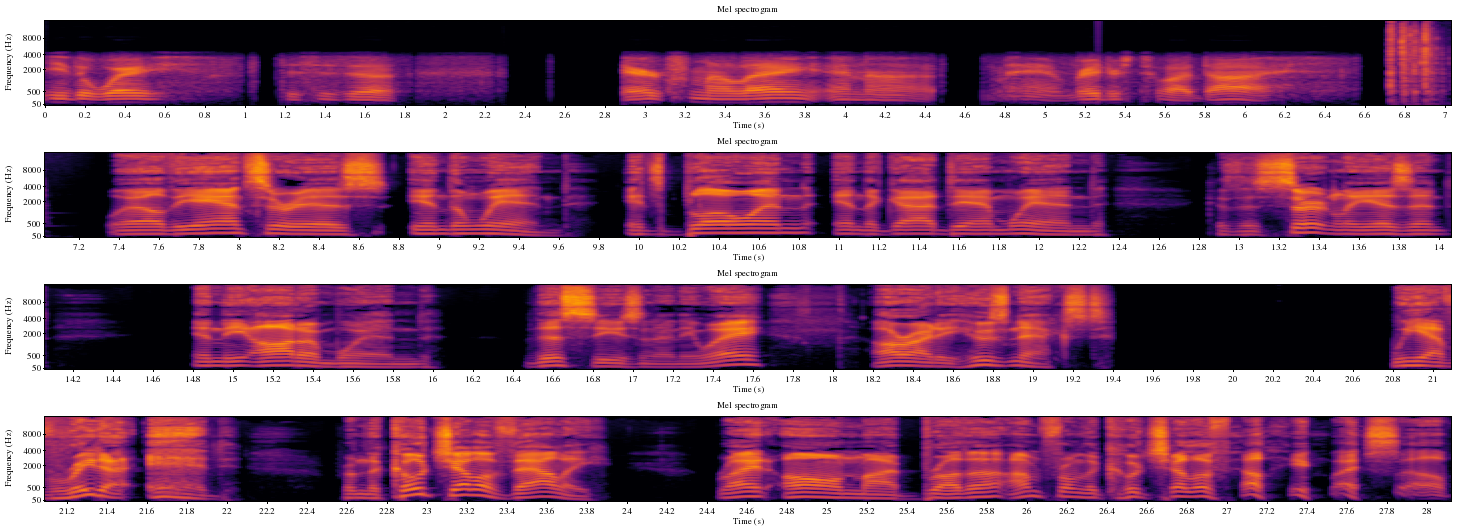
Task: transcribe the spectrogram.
either way, this is uh, Eric from LA, and uh, man, Raiders till I die. Well, the answer is in the wind. It's blowing in the goddamn wind because it certainly isn't in the autumn wind this season, anyway. All righty, who's next? We have Raider Ed from the Coachella Valley. Right on, my brother. I'm from the Coachella Valley myself.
